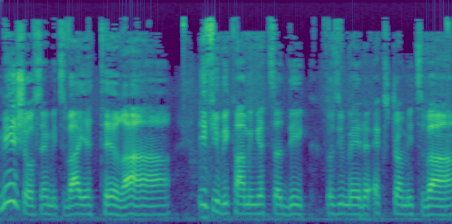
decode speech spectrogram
מי שעושה מצווה יתרה, if you're becoming a tzaddik, because you made an extra מצווה,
